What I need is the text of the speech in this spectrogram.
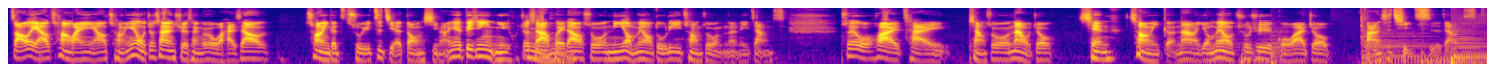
早也要创，晚也要创，因为我就算学成归国，我还是要创一个属于自己的东西嘛。因为毕竟你就是要回到说，你有没有独立创作能力这样子。所以我后来才想说，那我就先 创一个，那有没有出去国外就反而是其次这样子。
